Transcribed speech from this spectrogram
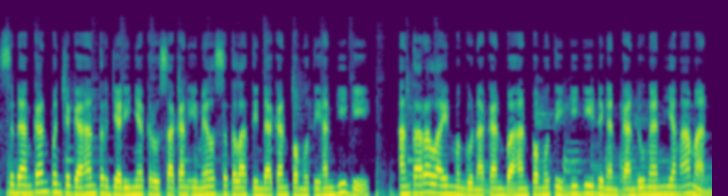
Sedangkan pencegahan terjadinya kerusakan email setelah tindakan pemutihan gigi, antara lain menggunakan bahan pemutih gigi dengan kandungan yang aman,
